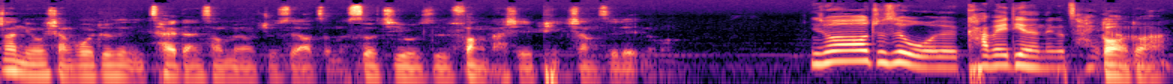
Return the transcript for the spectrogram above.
那你有想过，就是你菜单上面就是要怎么设计，或是放哪些品相之类的吗？你说就是我的咖啡店的那个菜单吗？对啊对啊。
